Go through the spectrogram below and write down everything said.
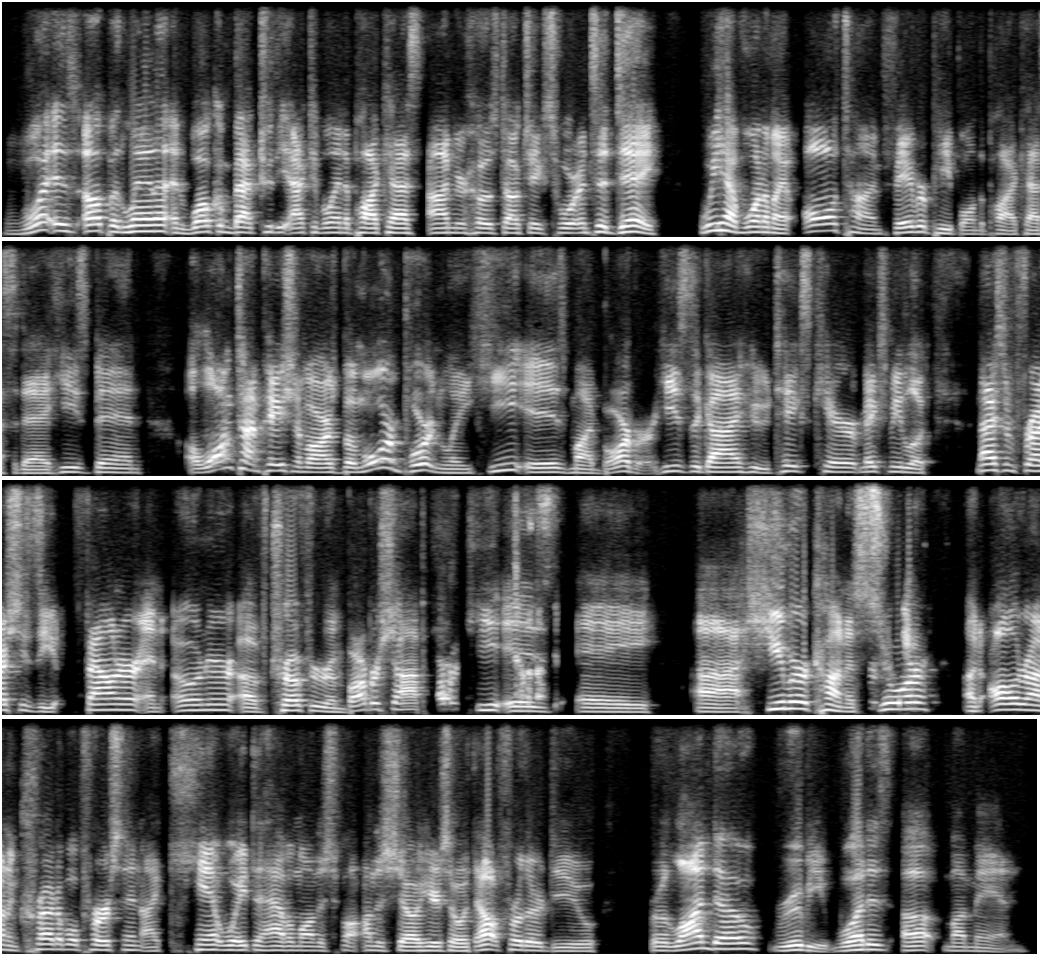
What is up, Atlanta, and welcome back to the Active Atlanta podcast. I'm your host, Doc Jake Swore, and today we have one of my all-time favorite people on the podcast today. He's been a longtime patient of ours, but more importantly, he is my barber. He's the guy who takes care, makes me look nice and fresh. He's the founder and owner of Trophy Room Barbershop. He is a uh, humor connoisseur, an all-around incredible person. I can't wait to have him on the on the show here. So, without further ado. Rolando Rubio, what is up, my man?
